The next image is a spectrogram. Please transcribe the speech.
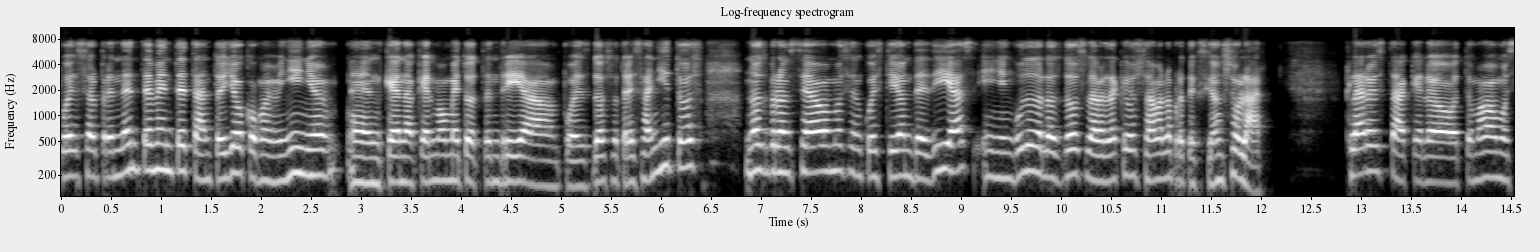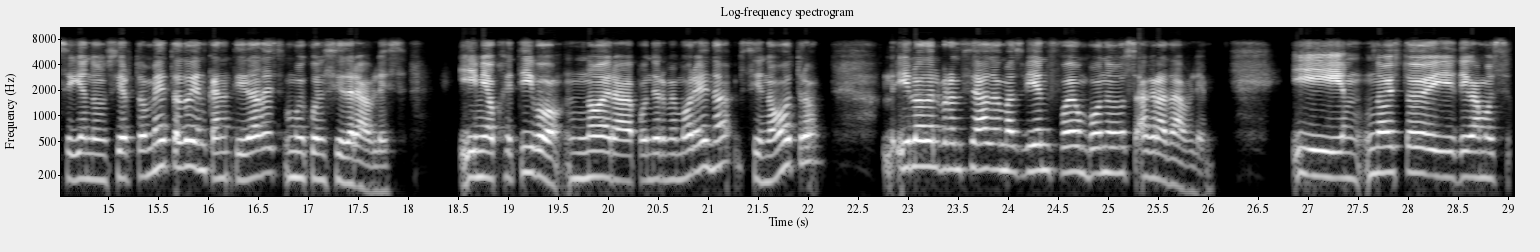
pues sorprendentemente tanto yo como mi niño, en que en aquel momento tendría pues dos o tres añitos, nos bronceábamos en cuestión de días y ninguno de los dos la verdad que usaba la protección solar. Claro está que lo tomábamos siguiendo un cierto método y en cantidades muy considerables. Y mi objetivo no era ponerme morena, sino otro. Y lo del bronceado más bien fue un bonus agradable. Y no estoy, digamos,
